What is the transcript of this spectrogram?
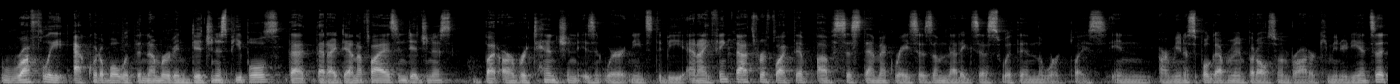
roughly equitable with the number of indigenous peoples that, that identify as indigenous, but our retention isn't where it needs to be. And I think that's reflective of systemic racism that exists within the workplace in our municipal government, but also in broader community. It's a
